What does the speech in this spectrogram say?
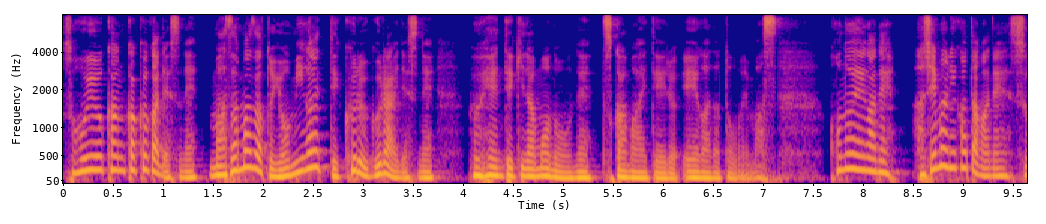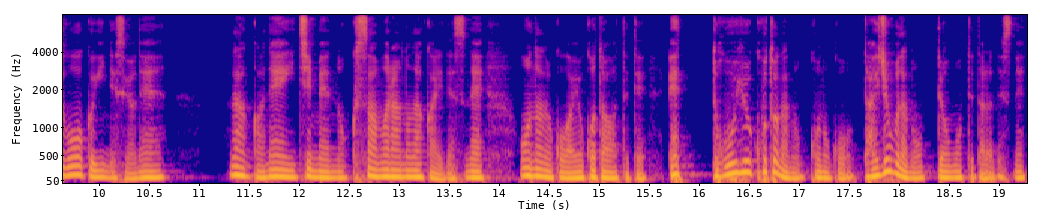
そういう感覚がですね、まざまざと蘇ってくるぐらいですね、普遍的なものをね、捕まえている映画だと思います。この映画ね、始まり方がね、すごくいいんですよね。なんかね、一面の草むらの中にですね、女の子が横たわってて、え、どういうことなの？この子、大丈夫なの？って思ってたらですね、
